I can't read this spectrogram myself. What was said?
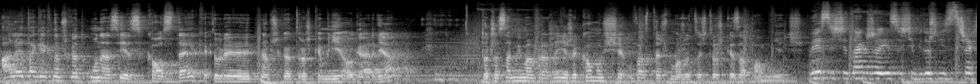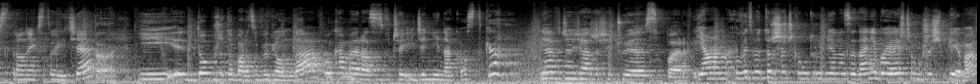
Ale tak jak na przykład u nas jest Kostek, który na przykład troszkę mniej ogarnia, to czasami mam wrażenie, że komuś się u was też może coś troszkę zapomnieć. Wy jesteście tak, że jesteście widoczni z trzech stron, jak stoicie. Tak. I dobrze to bardzo wygląda, bo kamera zazwyczaj idzie nie na kostkę. Ja w dżęziarze się czuję super. Ja mam powiedzmy troszeczkę utrudnione zadanie, bo ja jeszcze muszę śpiewać.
